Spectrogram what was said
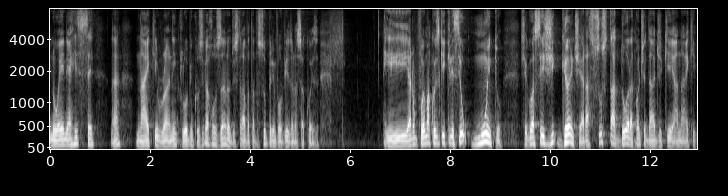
no NRC, né? Nike Running Club, inclusive a Rosana do Strava estava super envolvida nessa coisa. E era, foi uma coisa que cresceu muito, chegou a ser gigante, era assustadora a quantidade que a Nike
